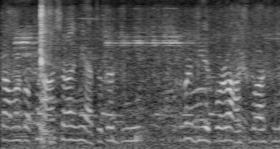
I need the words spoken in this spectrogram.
তো আমার কখন আসা হয়নি, এতটা দূর। তারপরে বিয়ের পরও আসব আসব,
